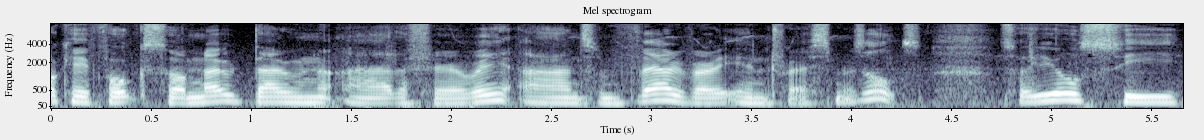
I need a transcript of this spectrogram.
Okay folks, so I'm now down uh, the fairway and some very very interesting results. So you'll see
